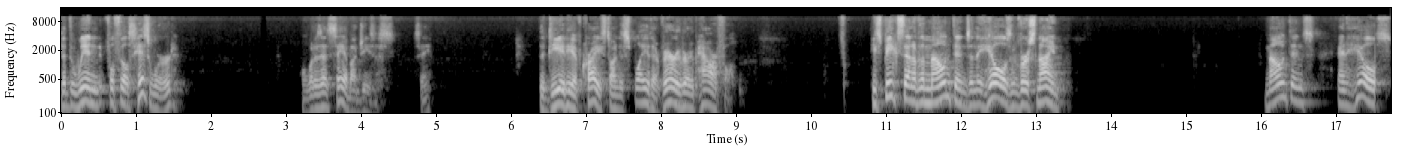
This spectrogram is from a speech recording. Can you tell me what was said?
that the wind fulfills his word. Well, what does that say about Jesus? See? The deity of Christ on display there. Very, very powerful. He speaks then of the mountains and the hills in verse 9. Mountains and hills.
